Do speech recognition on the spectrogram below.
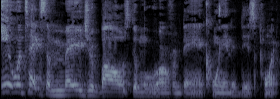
It would take some major balls to move on from Dan Quinn at this point.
